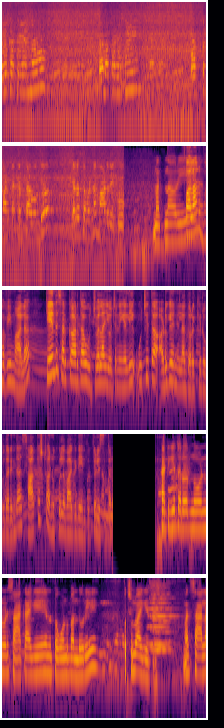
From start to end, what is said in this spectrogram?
ಏಕತೆಯನ್ನು ಬಲಪಡಿಸಿ ಮತ್ತು ಮಾಡ್ತಕ್ಕಂಥ ಒಂದು ಕೆಲಸವನ್ನ ಮಾಡಬೇಕು. ಮತ್ತು ನಾವ್ರಿ ಫಲಾನುಭವಿ ಮಾಲ ಕೇಂದ್ರ ಸರ್ಕಾರದ ಉಜ್ವಲ ಯೋಜನೆಯಲ್ಲಿ ಉಚಿತ ಅಡುಗೆ ಅನಿಲ ದೊರಕಿರುವುದರಿಂದ ಸಾಕಷ್ಟು ಅನುಕೂಲವಾಗಿದೆ ಎಂದು ತಿಳಿಸಿದರು. ಕಟ್ಗೆ ತರೋದು ನೋಡಿ ನೋಡಿ ಸಾಕಾಗಿ ತಗೊಂಡು ಬಂದವ್ರಿ ಚಲೋ ಆಗೈತಿ ಮತ್ತು ಸಾಲ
